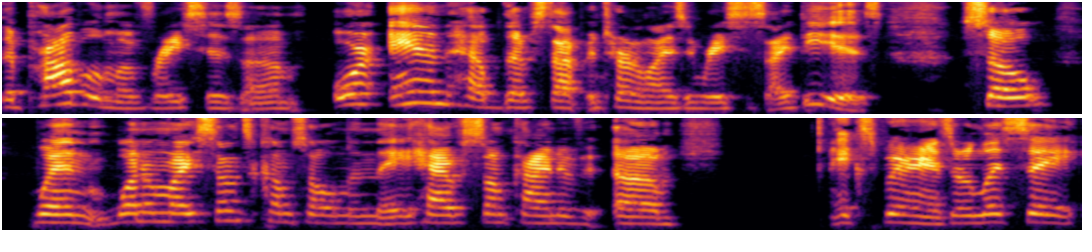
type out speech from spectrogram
the problem of racism or and help them stop internalizing racist ideas. So when one of my sons comes home and they have some kind of um, experience or let's say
